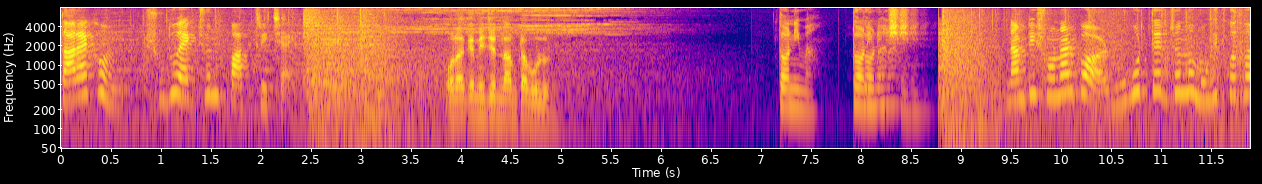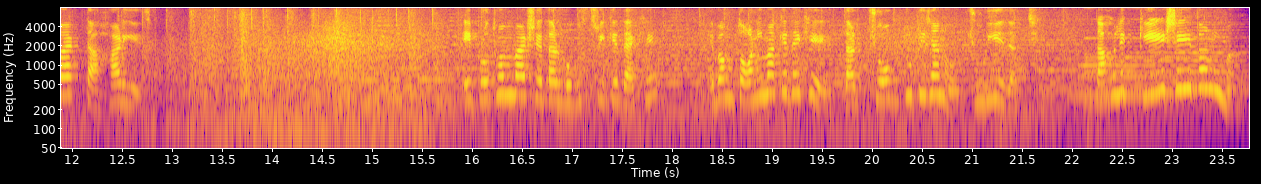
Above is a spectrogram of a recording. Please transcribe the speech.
তার এখন শুধু একজন পাত্রী চাই। ওনাকে নিজের নামটা বলুন। তনিমা তনিমা সেন। নামটি শোনার পর মুহূর্তের জন্য মোহিত কোথাও একটা হারিয়ে যায়। এই প্রথমবার সে তার হবু স্ত্রীকে দেখে এবং তনিমাকে দেখে তার চোখ দুটি যেন জুড়িয়ে যাচ্ছিল। তাহলে কে সেই তনিমা?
